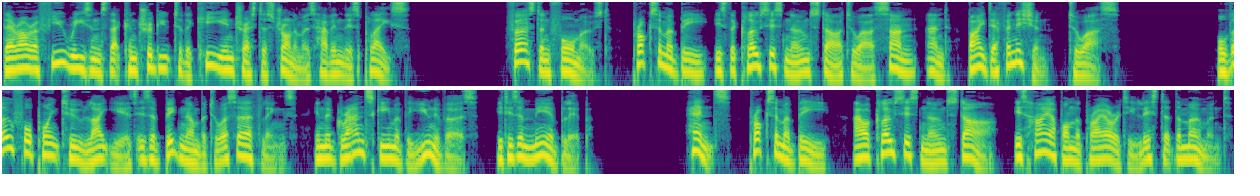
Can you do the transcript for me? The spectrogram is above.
there are a few reasons that contribute to the key interest astronomers have in this place. First and foremost, Proxima b is the closest known star to our Sun and, by definition, to us. Although 4.2 light-years is a big number to us Earthlings, in the grand scheme of the universe, it is a mere blip. Hence, Proxima b, our closest known star, is high up on the priority list at the moment.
